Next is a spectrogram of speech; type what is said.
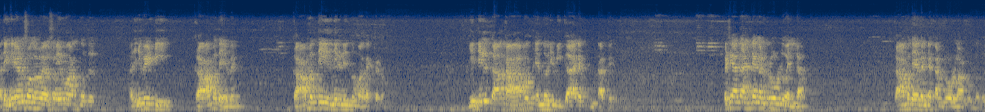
അതെങ്ങനെയാണ് സ്വ- സ്വയം മാറുന്നത്? അതിനുവേണ്ടി കാമദേവൻ കാമത്തെ എന്നിൽ നിന്നും അകറ്റണം. എന്നിൽ ആ കാമം എന്നൊരു വികാരം ഉണ്ടാക്കരുത്. പക്ഷെ അത് എന്റെ കൺട്രോളിലുമല്ല കാമദേവന്റെ കൺട്രോളിലാണുള്ളത്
